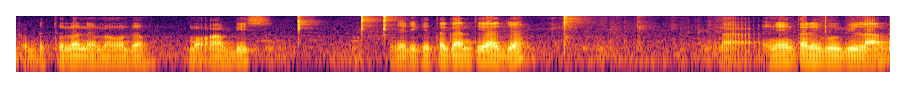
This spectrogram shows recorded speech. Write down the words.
Kebetulan emang udah mau habis. Jadi kita ganti aja. Nah ini yang tadi gue bilang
